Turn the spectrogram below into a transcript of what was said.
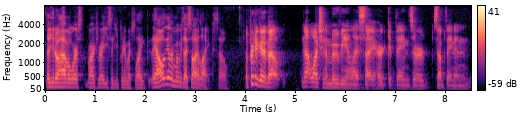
so you don't have a worst marks, right? You said you pretty much liked. Yeah, all the other movies I saw I liked. So I'm pretty good about not watching a movie unless I heard good things or something. And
